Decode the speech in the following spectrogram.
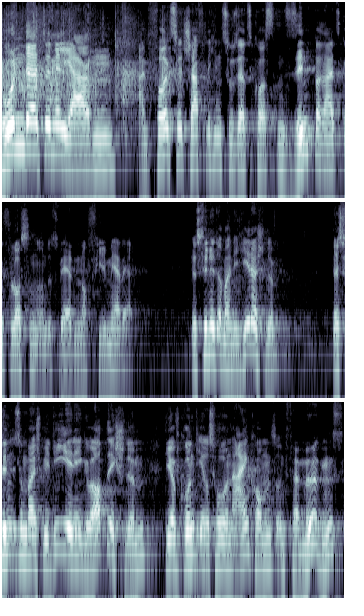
Hunderte Milliarden an volkswirtschaftlichen Zusatzkosten sind bereits geflossen, und es werden noch viel mehr werden. Das findet aber nicht jeder schlimm. Das finden z.B. diejenigen überhaupt nicht schlimm, die aufgrund ihres hohen Einkommens und Vermögens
